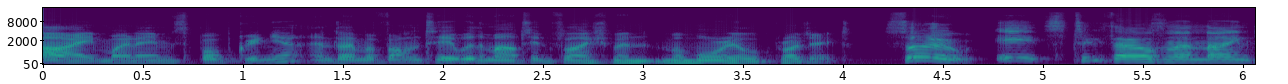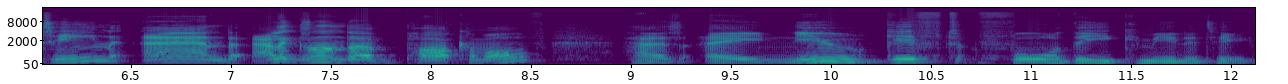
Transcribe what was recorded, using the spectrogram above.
Hi, my name's Bob Greenyer and I'm a volunteer with the Martin Fleischmann Memorial Project. So, it's 2019 and Alexander Parkhomov has a new gift for the community.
